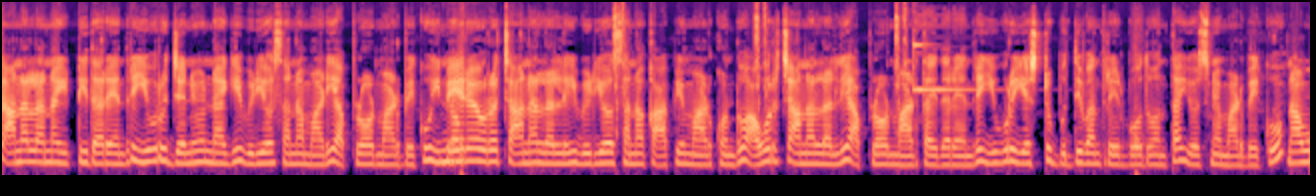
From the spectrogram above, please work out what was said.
ಚಾನಲನ್ನು ಇಟ್ಟಿದ್ದಾರೆ ಅಂದರೆ ಇವರು ಜೆನ್ಯೂನ್ ಆಗಿ ವಿಡಿಯೋಸನ್ನು ಮಾಡಿ ಅಪ್ಲೋಡ್ ಮಾಡಬೇಕು. ಇನ್ನು ಬೇರೆಯವರ ಚಾನಲಲ್ಲಿ ವಿಡಿಯೋಸನ್ನು ಕಾಪಿ ಮಾಡಿಕೊಂಡು ಅವ್ರ ಚಾನಲಲ್ಲಿ ಅಪ್ಲೋಡ್ ಮಾಡ್ತಾ ಇದ್ದಾರೆ ಅಂದರೆ ಇವರು ಎಷ್ಟು ಬುದ್ಧಿವಂತರು ಇರ್ಬೋದು ಅಂತ ಯೋಚನೆ ಮಾಡಬೇಕು. ನಾವು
